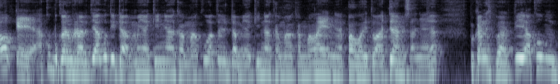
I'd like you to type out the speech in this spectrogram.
oke aku bukan berarti aku tidak meyakini agamaku atau tidak meyakini agama-agama lain ya. Bahwa itu ada misalnya ya. Bukan berarti aku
